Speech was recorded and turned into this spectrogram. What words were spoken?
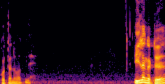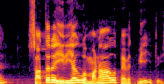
කොතනවත් නෑ. ඊළඟට සතර ඉරියව්ව මනාව පැවැත්විය යුතුයි.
